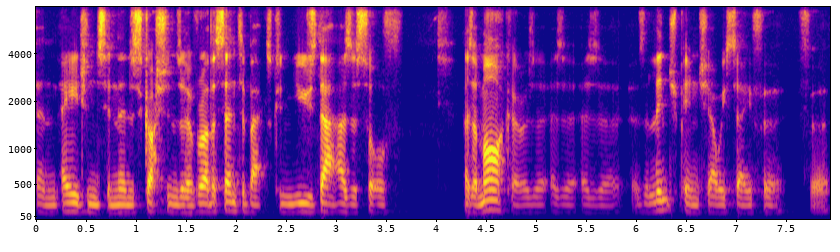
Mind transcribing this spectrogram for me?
and agents in their discussions over other centre backs can use that as a sort of as a marker, as a as a as a as a linchpin, shall we say, for for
